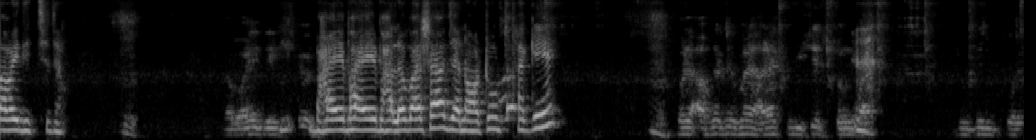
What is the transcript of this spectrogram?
বাবাই দিচ্ছে যাও। ভাই ভাইয়ের ভালোবাসা যেন অটুট থাকে। আপনাদের ঘরে আর একটা বিশেষ সংবাদ দুদিন পরে।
